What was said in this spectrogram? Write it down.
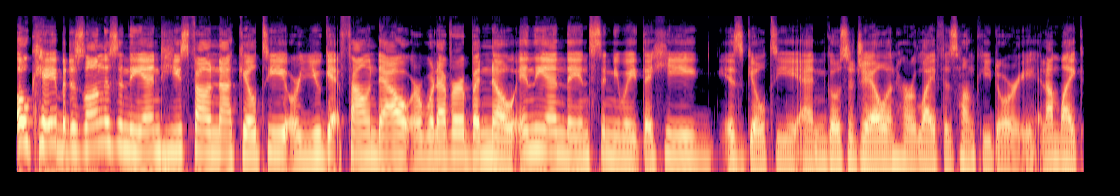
Okay, but as long as in the end he's found not guilty or you get found out or whatever, but no, in the end they insinuate that he is guilty and goes to jail and her life is hunky dory. And I'm like,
